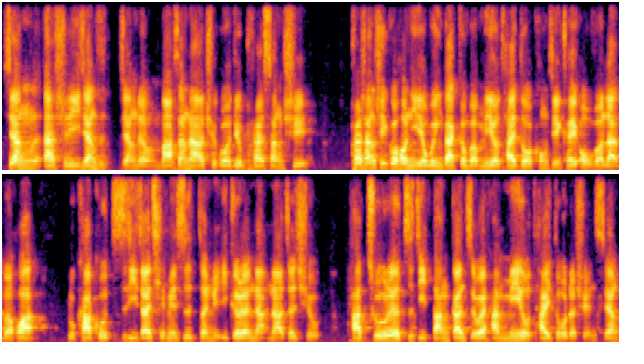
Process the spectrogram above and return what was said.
像 Ashley 这样子讲的，马上拿到球过后就 press 上去，press 上去过后你的 wing back 根本没有太多空间可以 overlap 的话，卢卡库自己在前面是等于一个人拿拿着球，他除了自己单干之外，还没有太多的选项。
